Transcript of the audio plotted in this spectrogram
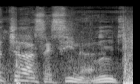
Hacha asesina. Lucha.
